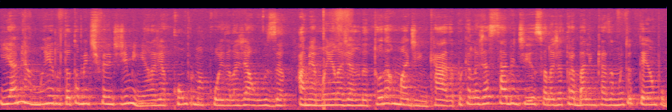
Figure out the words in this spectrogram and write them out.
E a minha mãe, ela é totalmente diferente de mim. Ela já compra uma coisa, ela já usa. A minha mãe, ela já anda toda arrumadinha em casa, porque ela já sabe disso, ela já trabalha em casa há muito tempo.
